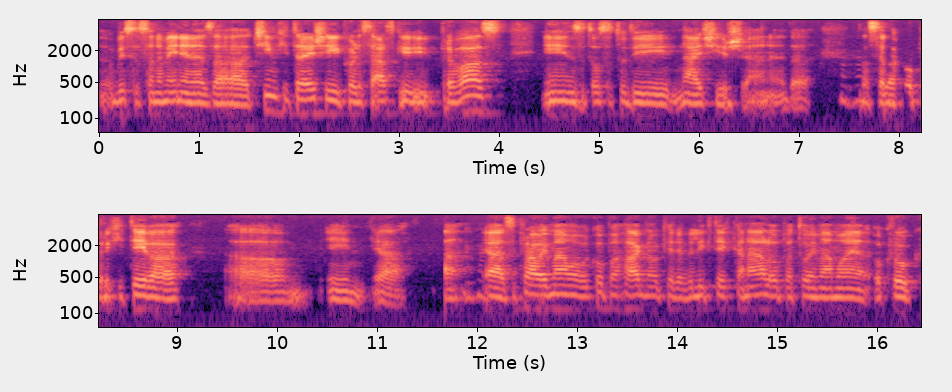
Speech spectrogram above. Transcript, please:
v bistvu so namenjene za čim hitrejši kolesarski prevoz, in zato so tudi najširše, ne, da, da se lahko prehiteva. Um, in, ja. Ja, ja, se pravi, imamo v Kopenhagnu, ker je veliko teh kanalov, pa to imamo eh, okrog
